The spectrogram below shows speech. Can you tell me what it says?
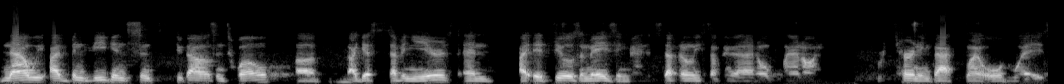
now we, I've been vegan since 2012, uh, I guess seven years. And I, it feels amazing, man. It's definitely something that I don't plan on returning back to my old ways.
